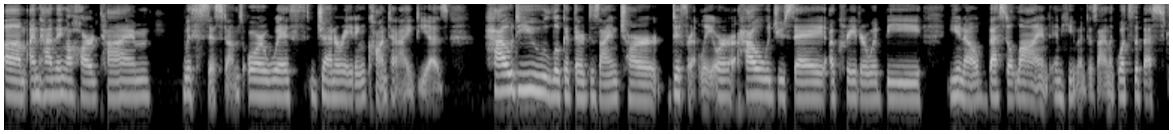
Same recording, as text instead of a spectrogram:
Um, I'm having a hard time with systems or with generating content ideas." How do you look at their design chart differently? Or how would you say a creator would be you know best aligned in human design? Like what's the best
